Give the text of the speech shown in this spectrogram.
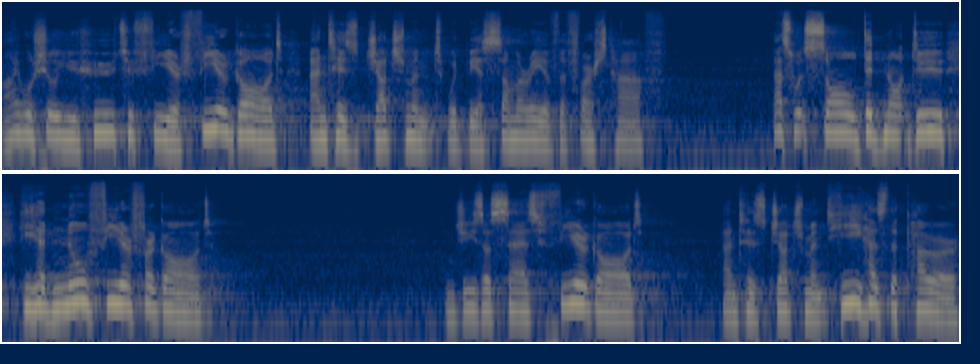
I will show you who to fear. Fear God and his judgment would be a summary of the first half. That's what Saul did not do. He had no fear for God. And Jesus says, Fear God and his judgment. He has the power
